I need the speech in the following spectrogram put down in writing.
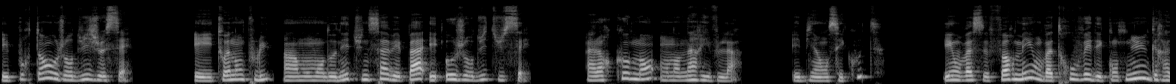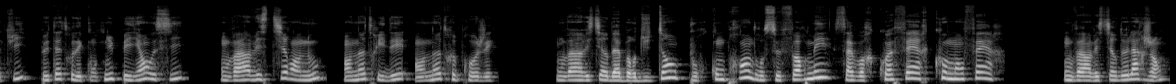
Et pourtant aujourd'hui je sais. Et toi non plus, à un moment donné tu ne savais pas et aujourd'hui tu sais. Alors comment on en arrive là? Eh bien on s'écoute, et on va se former, on va trouver des contenus gratuits, peut-être des contenus payants aussi. On va investir en nous, en notre idée, en notre projet. On va investir d'abord du temps pour comprendre, se former, savoir quoi faire, comment faire. On va investir de l'argent,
